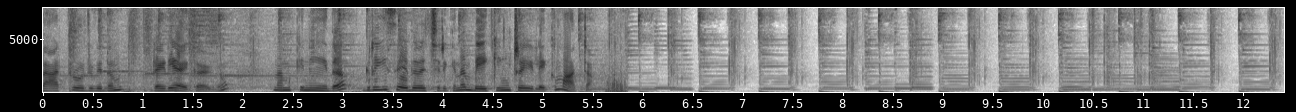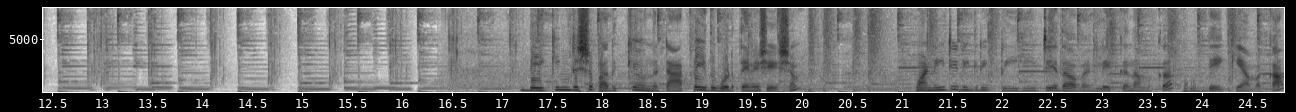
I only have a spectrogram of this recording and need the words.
ബാറ്റർ ഒരുവിധം റെഡി ആയിക്കഴിഞ്ഞു നമുക്കിനി ഇത് ഗ്രീസ് ചെയ്ത് വെച്ചിരിക്കുന്ന ബേക്കിംഗ് ട്രേയിലേക്ക് മാറ്റാം. ബേക്കിംഗ് ഡിഷ് പതുക്കെ ഒന്ന് ടാപ്പ് ചെയ്ത് കൊടുത്തതിന് ശേഷം വൺ എയ്റ്റി ഡിഗ്രി പ്രീ ഹീറ്റ് ചെയ്ത അവനിലേക്ക് നമുക്ക് ബേക്ക് ചെയ്യാൻ വെക്കാം.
